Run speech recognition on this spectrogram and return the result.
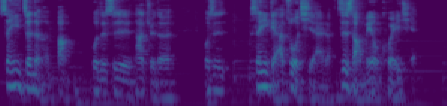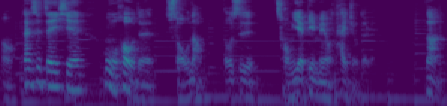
生意真的很棒，或者是他觉得，或是生意给他做起来了，至少没有亏钱哦。但是这一些幕后的首脑都是从业并没有太久的人，那。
